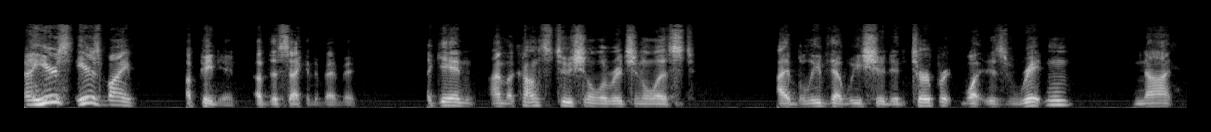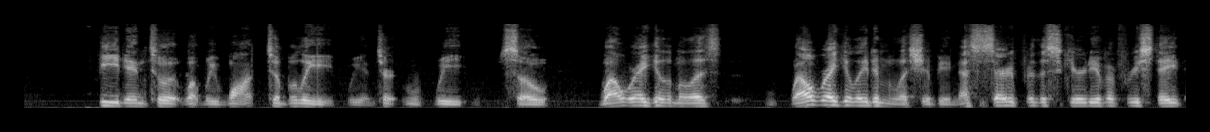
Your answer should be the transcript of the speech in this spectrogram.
Now, here's here's my opinion of the Second Amendment. Again, I'm a constitutional originalist. I believe that we should interpret what is written, not feed into it what we want to believe. We inter- we so well regulated militia, well regulated militia being necessary for the security of a free state.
